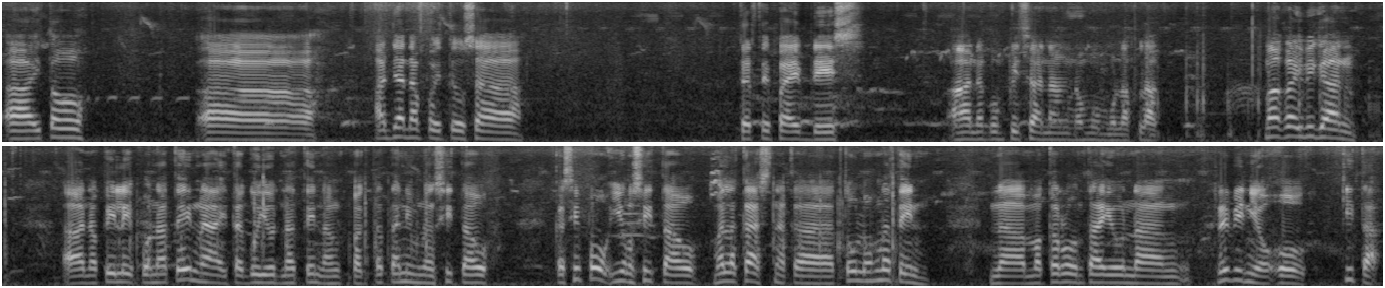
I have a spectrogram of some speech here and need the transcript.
ah, ito, ah, andyan na po ito sa 35 days ah, nag-umpisa ng namumulaklak. Mga kaibigan, ah, napili po natin na itaguyod natin ang pagtatanim ng sitaw kasi po yung sitaw malakas nakatulong natin na magkaroon tayo ng revenue o kita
